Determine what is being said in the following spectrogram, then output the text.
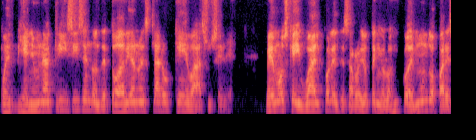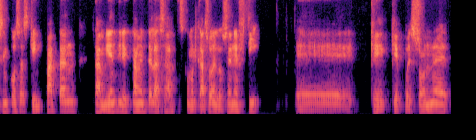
pues viene una crisis en donde todavía no es claro qué va a suceder. Vemos que igual con el desarrollo tecnológico del mundo aparecen cosas que impactan también directamente las artes, como el caso de los NFT, eh, que, pues son eh,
